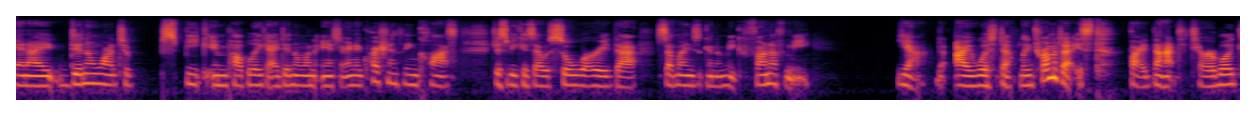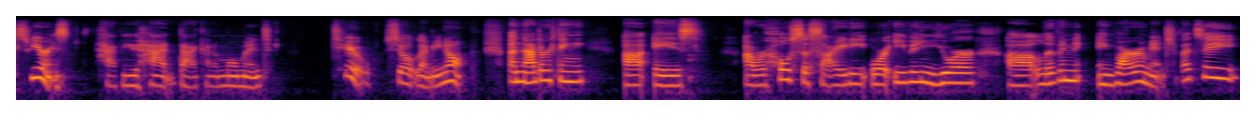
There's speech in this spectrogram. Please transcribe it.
and I didn't want to speak in public. I didn't want to answer any questions in class just because I was so worried that someone is going to make fun of me yeah, I was definitely traumatized by that terrible experience. Have you had that kind of moment too? So let me know. Another thing uh, is our whole society or even your uh, living environment. Let's say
